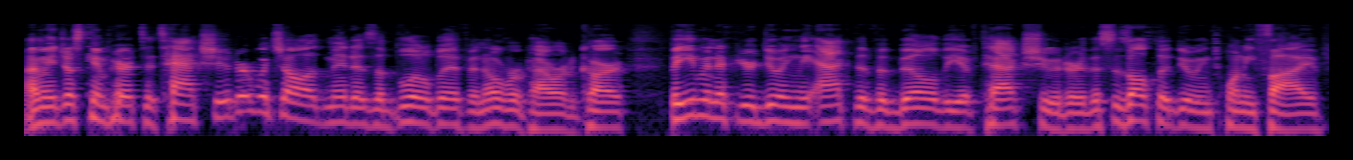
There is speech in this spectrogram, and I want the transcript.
I mean, just compared to Tack Shooter, which I'll admit is a little bit of an overpowered card, but even if you're doing the active ability of Tack Shooter, this is also doing 25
